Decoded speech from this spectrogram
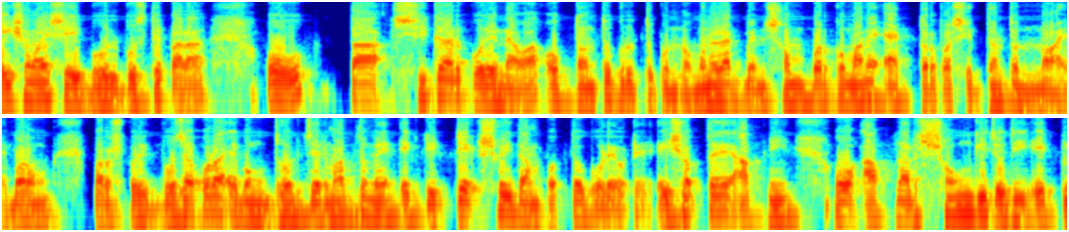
এই সময় সেই ভুল বুঝতে পারা ও তা স্বীকার করে নেওয়া অত্যন্ত গুরুত্বপূর্ণ। মনে রাখবেন, সম্পর্ক মানে একতরফা সিদ্ধান্ত নয়, বরং পারস্পরিক বোঝাপড়া এবং ধৈর্যের মাধ্যমে একটি টেকসই দাম্পত্য গড়ে ওঠে। এই সপ্তাহে আপনি ও আপনার সঙ্গী যদি একটু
